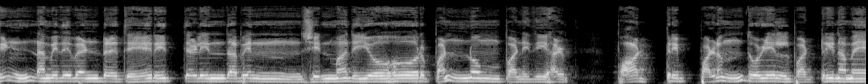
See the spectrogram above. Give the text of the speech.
திண்ணமிதுவென்று தேறித் தெளிந்தபின் சின்மதியோர் பண்ணும் பணிதிகள். பாற்றி பழந்தொழில் பற்றினமே.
